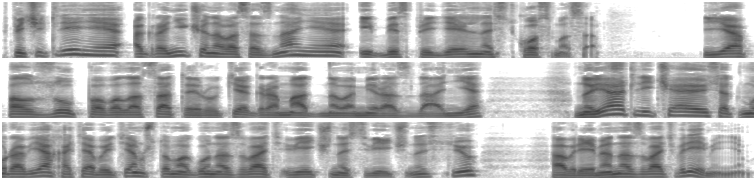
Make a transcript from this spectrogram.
впечатление ограниченного сознания и беспредельность космоса. Я ползу по волосатой руке громадного мироздания, но я отличаюсь от муравья хотя бы тем, что могу назвать вечность вечностью, а время назвать временем,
